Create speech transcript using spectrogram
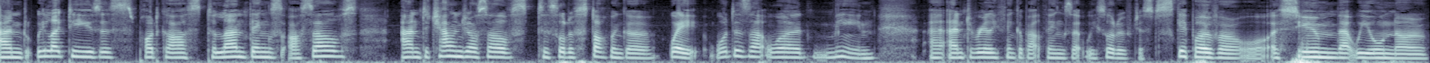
and we like to use this podcast to learn things ourselves and to challenge ourselves to sort of stop and go, wait, what does that word mean? Uh, and to really think about things that we sort of just skip over or assume that we all know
